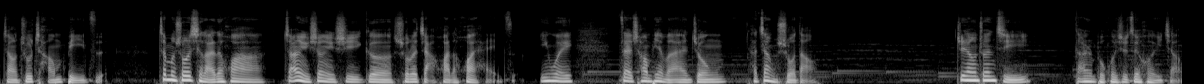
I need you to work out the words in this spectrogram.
长出长鼻子。这么说起来的话，张雨生也是一个说了假话的坏孩子，因为在唱片文案中，他这样说道：“这张专辑当然不会是最后一张。”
